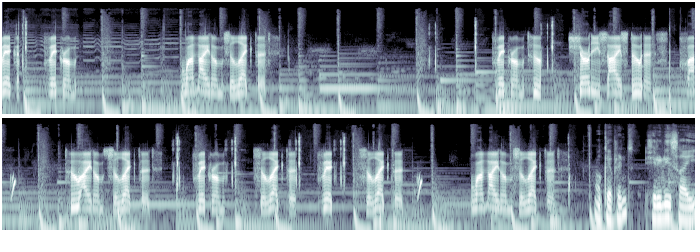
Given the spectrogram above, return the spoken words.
Vic. Vikram. One item selected. Vikram 2. Shirley Sai students. Fi- Two items selected. Vikram. Selected. One item selected. Okay friends Shirdi Sai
